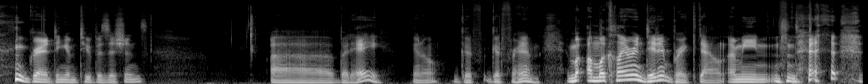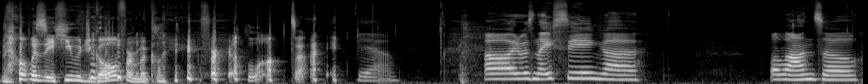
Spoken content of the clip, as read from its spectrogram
granting him two positions. Uh, but hey, you know, good for, good for him. A McLaren didn't break down. I mean, that, that was a huge goal for McLaren for a long time. Yeah. Oh, it was nice seeing uh, Alonso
